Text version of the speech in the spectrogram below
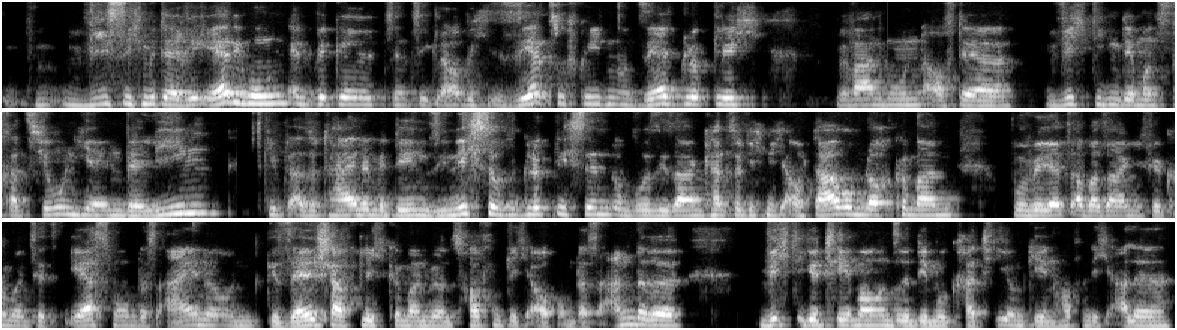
Wie es sich mit der Reerdigung entwickelt, sind sie, glaube ich, sehr zufrieden und sehr glücklich. Wir waren nun auf der wichtigen Demonstration hier in Berlin. Es gibt also Teile, mit denen sie nicht so glücklich sind und wo sie sagen, kannst du dich nicht auch darum noch kümmern, wo wir jetzt aber sagen, wir kümmern uns jetzt erstmal um das eine und gesellschaftlich kümmern wir uns hoffentlich auch um das andere wichtige Thema unsere Demokratie und gehen hoffentlich alle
